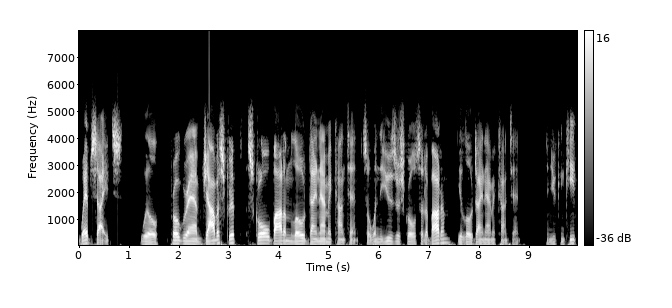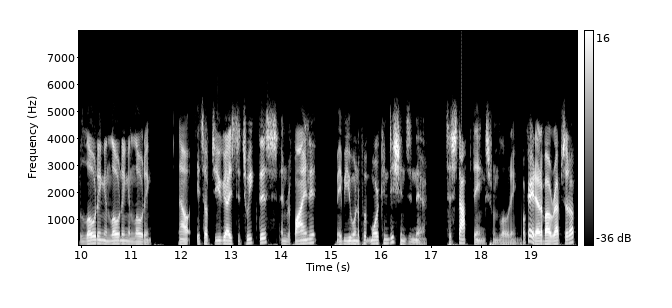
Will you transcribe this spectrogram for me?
websites will program JavaScript scroll bottom load dynamic content. So when the user scrolls to the bottom, you load dynamic content. And you can keep loading and loading and loading. Now, it's up to you guys to tweak this and refine it. Maybe you want to put more conditions in there to stop things from loading. Okay, that about wraps it up.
